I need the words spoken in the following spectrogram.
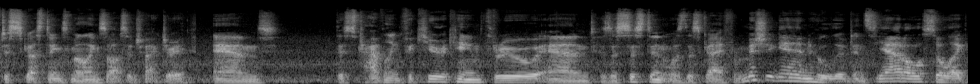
disgusting smelling sausage factory, and this traveling fakir came through, and his assistant was this guy from Michigan who lived in Seattle. So, like,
